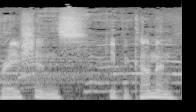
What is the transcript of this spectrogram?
Vibrations. Keep it coming.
